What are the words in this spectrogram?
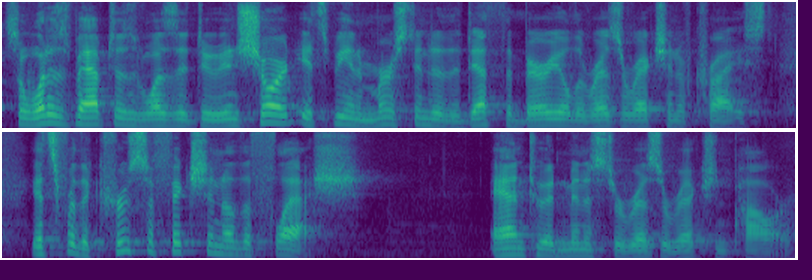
So, what is baptism? What does it do? In short, it's being immersed into the death, the burial, the resurrection of Christ. It's for the crucifixion of the flesh and to administer resurrection power.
